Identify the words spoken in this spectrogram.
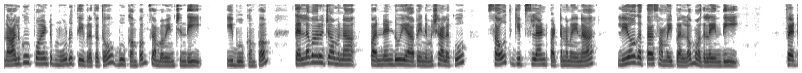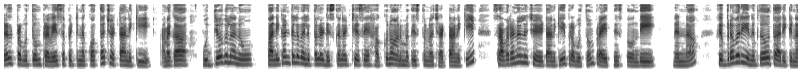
నాలుగు పాయింట్ మూడు తీవ్రతతో భూకంపం సంభవించింది. ఈ భూకంపం తెల్లవారుజామున పన్నెండు యాభై నిమిషాలకు సౌత్ గిప్స్లాండ్ పట్టణమైన లియోగత్తా సమీపంలో మొదలైంది. ఫెడరల్ ప్రభుత్వం ప్రవేశపెట్టిన కొత్త చట్టానికి అనగా ఉద్యోగులను పని గంటల వెలుపల డిస్కనెక్ట్ చేసే హక్కును అనుమతిస్తున్న చట్టానికి సవరణలు చేయటానికి ప్రభుత్వం ప్రయత్నిస్తోంది. నిన్న ఫిబ్రవరి ఎనిమిదవ తారీఖున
